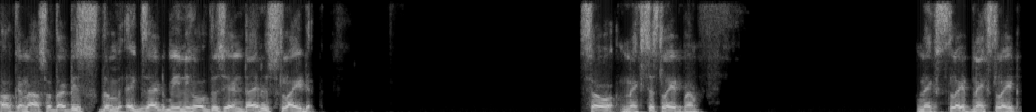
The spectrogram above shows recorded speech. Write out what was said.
Okay, now, so that is the exact meaning of this entire slide. So next slide, ma'am. Next slide, next slide.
